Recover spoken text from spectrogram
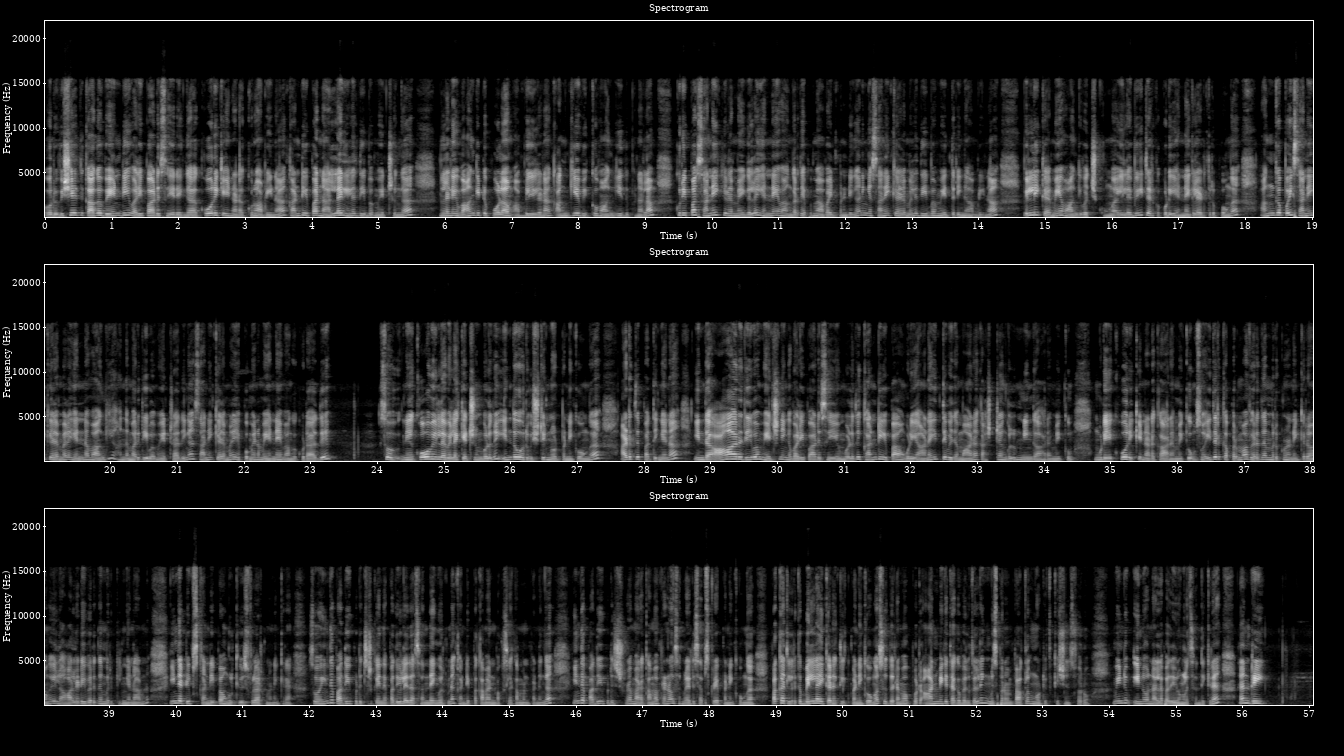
ஒரு விஷயத்துக்காக வேண்டி வழிபாடு செய்கிறீங்க கோரிக்கை நடக்கணும் அப்படின்னா கண்டிப்பாக நல்லெண்ணெயில் தீபம் ஏற்றுங்க. நல்லெண்ணெய் வாங்கிட்டு போகலாம். அப்படி இல்லைனா அங்கேயே விற்கும் வாங்கி இது பண்ணலாம். குறிப்பாக சனிக்கிழமைகளில் எண்ணெய் வாங்குறது எப்பவுமே அவாய்ட் பண்ணிடுங்க நீங்கள் சனிக்கிழமையில் தீபம் ஏற்றுறீங்க அப்படின்னா வெள்ளிக்கிழமையை வாங்கி வச்சுக்கோங்க. இல்லை வீட்டில் இருக்கக்கூடிய எண்ணெய்களை எடுத்துகிட்டு போங்க. அங்கே போய் சனிக்கிழமையில் எண்ணெய் வாங்கி அந்த மாதிரி தீபம் ஏற்றாதீங்க சனிக்கிழமை எப்போவுமே நம்ம எண்ணெய் வாங்கக்கூடாது. ஸோ நீங்கள் கோவிலில் விளக்கேற்றும் பொழுது இந்த ஒரு விஷயத்தையும் நோட் பண்ணிக்கோங்க. அடுத்து பார்த்திங்கன்னா இந்த ஆறு தீபம் ஏற்றி நீங்கள் வழிபாடு செய்யும் பொழுது கண்டிப்பாக உங்களுடைய அனைத்து விதமான கஷ்டங்களும் நீங்க ஆரம்பிக்கும். உங்களுடைய கோரிக்கை நடக்க ஆரம்பிக்கும். ஸோ இதற்கப்புறமா விரதம் இருக்குன்னு நினைக்கிறவங்க இல்லை ஆல்ரெடி விரதம் இருக்கீங்கன்னா இந்த டிப்ஸ் கண்டிப்பாக உங்களுக்கு யூஸ்ஃபுல்லாக இருக்கும்னு நினைக்கிறேன். ஸோ இந்த பதிவு பிடிச்சிருக்க இந்த பதிவில் ஏதாவது சந்தேகம் இருக்குன்னா கண்டிப்பாக கமெண்ட் பாக்ஸில் கமெண்ட் பண்ணுங்கள் இந்த பதிவு பிடிச்சிருக்கா மறக்காமல் பிரணவ சமையலை சப்ஸ்கிரைப் பண்ணிக்கோங்க. பக்கத்தில் இருக்க பெல் ஐக்கனை கிளிக் பண்ணிக்கோங்க. ஸோ தினமும் போட்டு ஆன்மீக தகவல்கள் நீங்கள் மிஸ் பண்ணாமல் பார்க்கலாம் நோட்டிஃபிகேஷன்ஸ் வரும். மீண்டும் இன்னொரு நல்ல பதிவு உங்களை சந்திக்கிறேன். நன்றி.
